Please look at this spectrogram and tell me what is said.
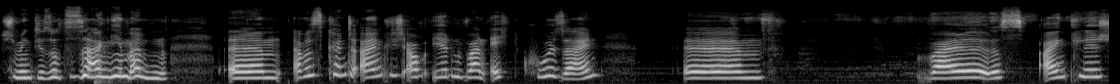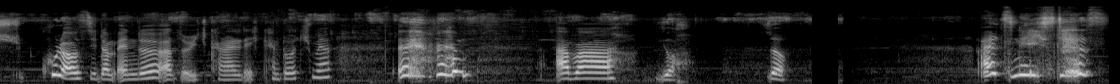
Schminkt ihr sozusagen jemanden. Ähm, aber es könnte eigentlich auch irgendwann echt cool sein. Ähm, weil es eigentlich cool aussieht am Ende. Also ich kann halt echt kein Deutsch mehr. aber ja. So. Als nächstes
